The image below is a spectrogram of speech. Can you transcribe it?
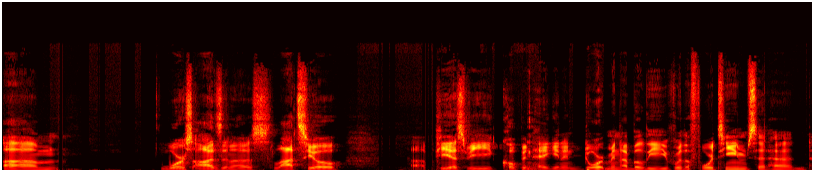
um, worse odds than us, Lazio, uh, PSV, Copenhagen, and Dortmund, I believe, were the four teams that had.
